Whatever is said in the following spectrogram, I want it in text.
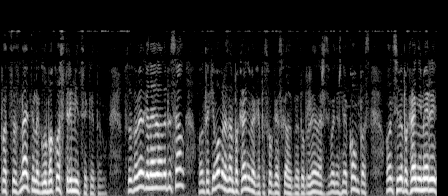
подсознательно глубоко стремиться к этому. В тот момент, когда это написал, он таким образом, по крайней мере, поскольку я сказал, это упражнение наш сегодняшний компас, он себе, по крайней мере,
